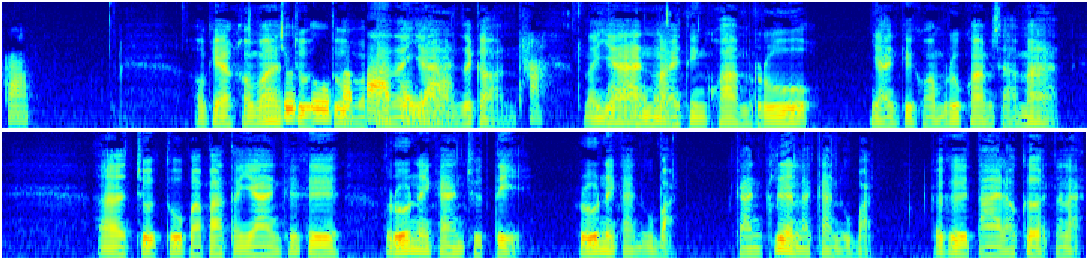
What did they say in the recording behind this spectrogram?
ครับ โอเคเอาคำว่าจุจุตูตูปปปาปาตตยายานนซะก่อนค่ะนายานหมายถึงความรู้ญาณคือความรู้ความสามารถเอ่อจุตูปปาตยานก็คือ รู้ในการจุติ รู้ในการอุบัติ การเคลื่อนและการอุบัติ ก็คือตายแล้วเกิดนั่นแหละ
